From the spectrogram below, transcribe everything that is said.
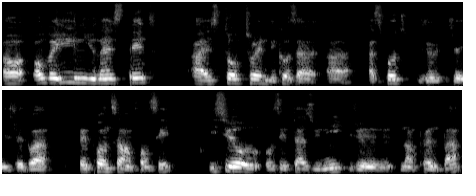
Uh, over here in the United States, I stopped training because I, I, I suppose je, je, je dois répondre ça en français. ici aux, aux États-Unis, je n'entraîne pas.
